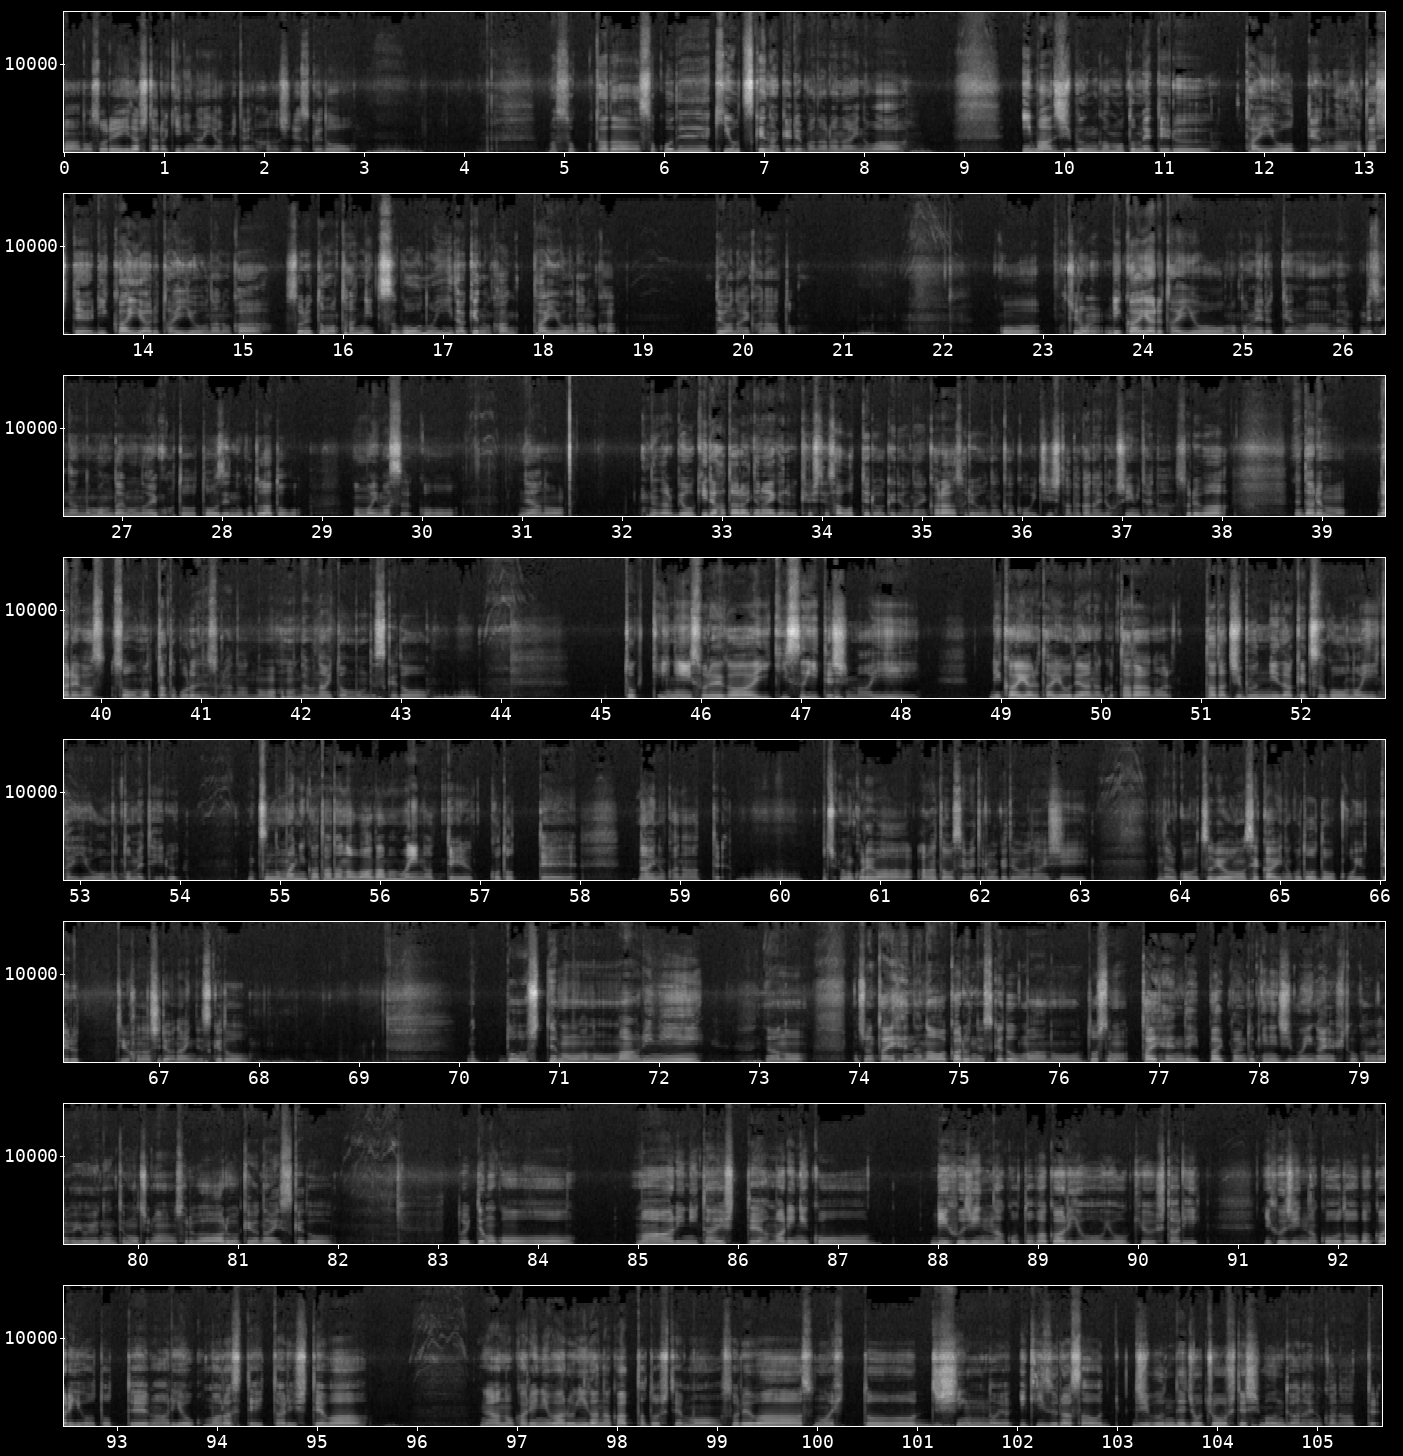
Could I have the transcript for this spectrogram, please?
まああのそれ言い出したらきりないやんみたいな話ですけど、まあ、そただそこで気をつけなければならないのは今自分が求めてる対応っていうのが果たして理解ある対応なのかそれとも単に都合のいいだけの対応なのかではないかなと。こうもちろん理解ある対応を求めるっていうのは別に何の問題もないこと当然のことだと思います。こうねあのなんだろう病気で働いてないけど決してサボってるわけではないからそれをなんかこう一時叩かないでほしいみたいな。それは誰も誰がそう思ったところでそれは何の問題もないと思うんですけど時にそれが行き過ぎてしまい理解ある対応ではなくただのただ自分にだけ都合のいい対応を求めている。いつの間にかただのわがままになっていることってないのかなって。もちろんこれはあなたを責めてるわけではないしなんだろうこううつ病の世界のことをどうこう言ってるっていう話ではないんですけどどうしてもあの周りにあのもちろん大変なのは分かるんですけど、まあ、あのどうしても大変でいっぱいいっぱいの時に自分以外の人を考える余裕なんてもちろんそれはあるわけはないですけどといってもこう周りに対してあまりにこう理不尽なことばかりを要求したり理不尽な行動ばかりをとって周りを困らせていったりしてはあの仮に悪気がなかったとしてもそれはその人自身の生きづらさを自分で助長してしまうんではないのかなって。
